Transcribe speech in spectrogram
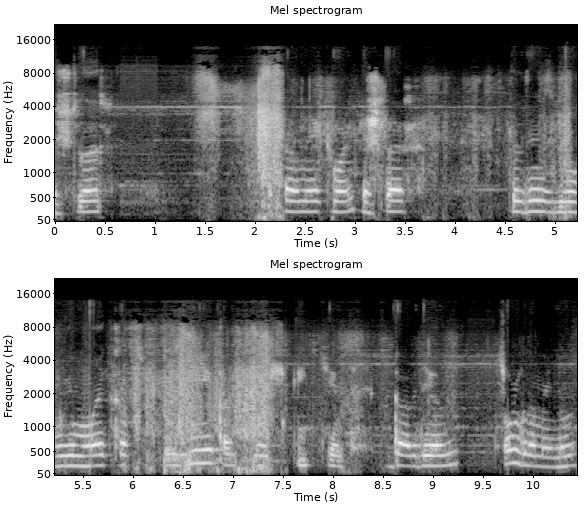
Arkadaşlar. Selamünaleyküm arkadaşlar. Gördüğünüz gibi bugün Minecraft yapıyoruz. Niye kalkıyoruz? İlkin Guardian sorgulamayın onu.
